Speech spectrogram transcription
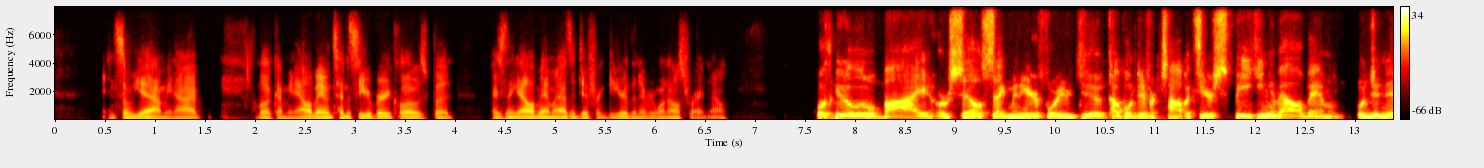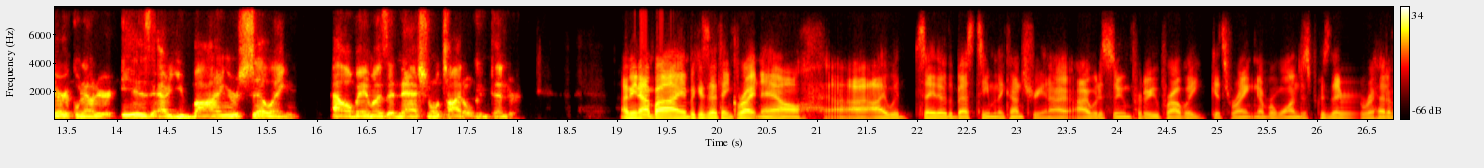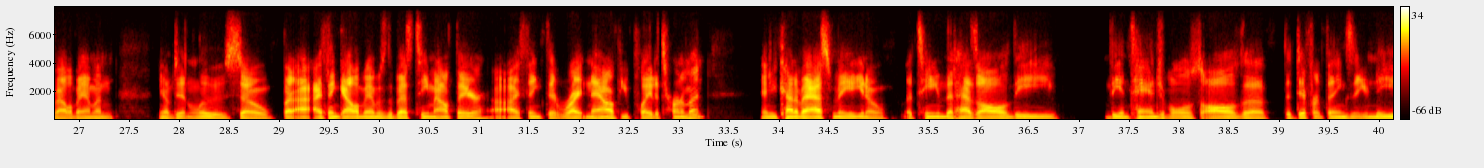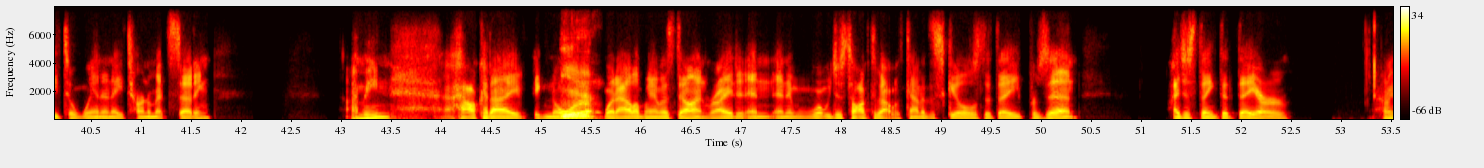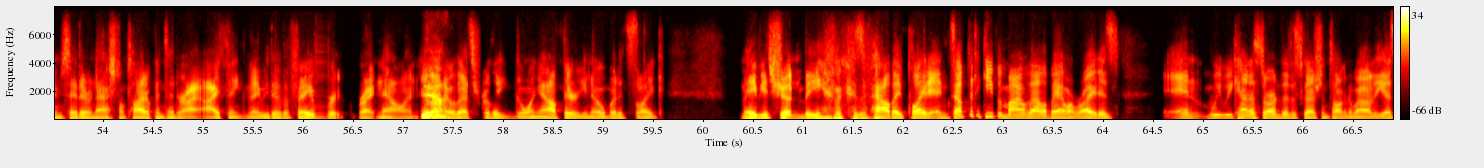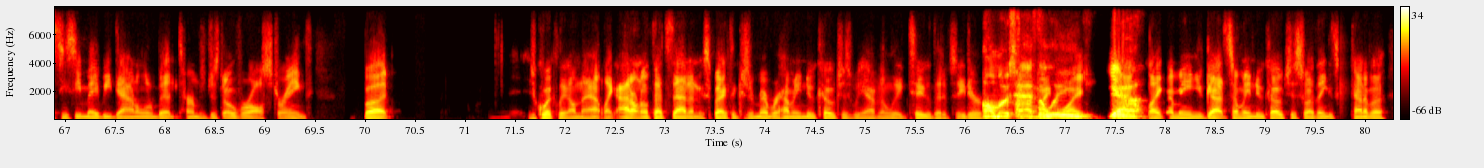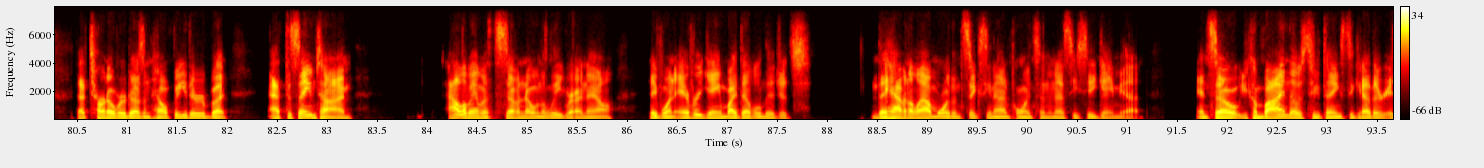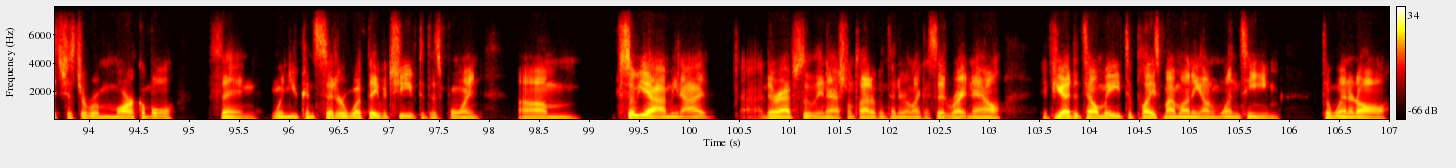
And so, yeah, I mean, I, look, I mean, Alabama and Tennessee are very close, but I just think Alabama has a different gear than everyone else right now. Let's get a little buy or sell segment here for you. A couple of different topics here. Speaking of Alabama, one generic one out here is: Are you buying or selling Alabama as a national title contender? I mean, I'm buying because I think right now I would say they're the best team in the country, and I, I would assume Purdue probably gets ranked number one just because they were ahead of Alabama and you know, didn't lose. So, but I, I think Alabama's the best team out there. I think that right now, if you played a tournament and you kind of asked me, you know, a team that has all the the intangibles, all the the different things that you need to win in a tournament setting. I mean, how could I ignore yeah. what Alabama's done, right? And and what we just talked about with kind of the skills that they present. I just think that they are I don't even say they're a national title contender. I, I think maybe they're the favorite right now. And, yeah. and, I know that's really going out there, you know, but it's like maybe it shouldn't be because of how they played it. And something to keep in mind with Alabama, right, is and we, we kind of started the discussion talking about the SEC may be down a little bit in terms of just overall strength, but quickly on that, like I don't know if that's that unexpected because remember how many new coaches we have in the league too. That it's either almost half the league. White, yeah, yeah, like I mean you've got so many new coaches, so I think it's kind of a that turnover doesn't help either. But at the same time, Alabama's 7 0 in the league right now. They've won every game by double digits. They haven't allowed more than 69 points in an SEC game yet. And so you combine those two things together, it's just a remarkable thing when you consider what they've achieved at this point. Um, so yeah, I mean, I they're absolutely a national title contender. And like I said, right now, if you had to tell me to place my money on one team to win it all,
